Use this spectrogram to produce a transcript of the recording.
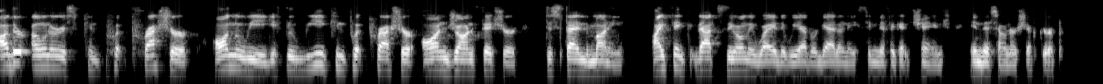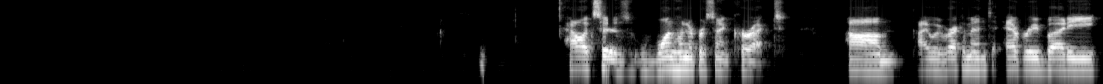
other owners can put pressure on the league, if the league can put pressure on John Fisher to spend money, I think that's the only way that we ever get any significant change in this ownership group. Alex is 100% correct. Um, I would recommend to everybody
